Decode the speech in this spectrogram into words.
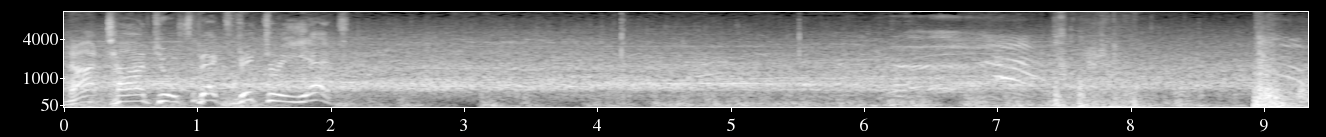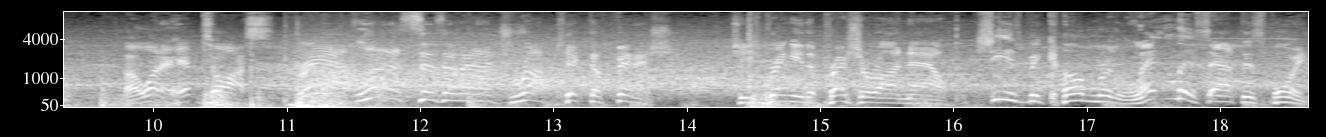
Not time to expect victory yet. Oh, what a hip toss. Great athleticism and a drop kick to finish. She's bringing the pressure on now. She has become relentless at this point.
